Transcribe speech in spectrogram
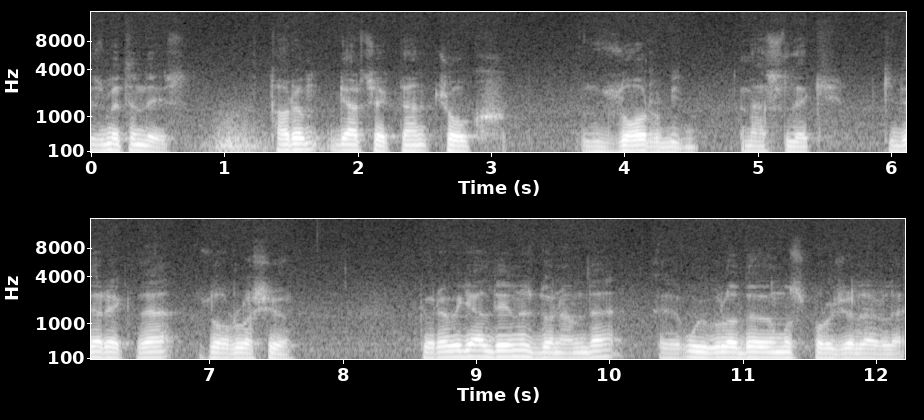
hizmetindeyiz. Tarım gerçekten çok zor bir meslek. Giderek de zorlaşıyor. Göreve geldiğimiz dönemde e, uyguladığımız projelerle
